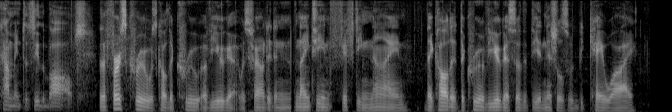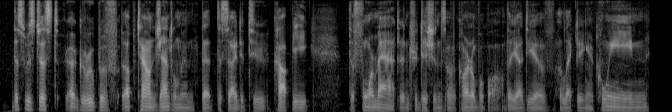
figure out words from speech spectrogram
coming to see the balls. The first crew was called the Krewe of Yuga. It was founded in 1959. They called it the Krewe of Yuga so that the initials would be KY. This was just a group of uptown gentlemen that decided to copy the format and traditions of a carnival ball. The idea of electing a queen.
